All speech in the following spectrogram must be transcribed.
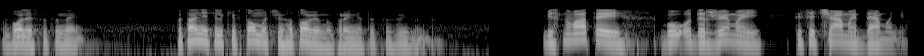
волі сатани. Питання тільки в тому, чи готові ми прийняти це звільнення. Біснуватий був одержимий тисячами демонів.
